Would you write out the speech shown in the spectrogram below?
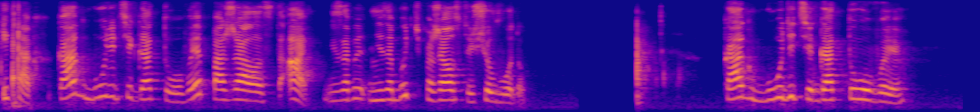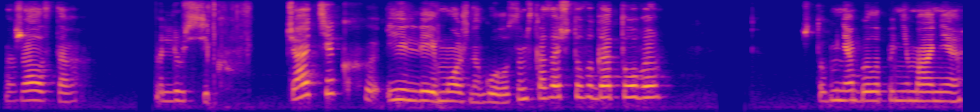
Итак, как будете готовы, пожалуйста... А, не, забудь, не забудьте, пожалуйста, еще воду. Как будете готовы, пожалуйста, плюсик чатик, или можно голосом сказать, что вы готовы, чтобы у меня было понимание.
